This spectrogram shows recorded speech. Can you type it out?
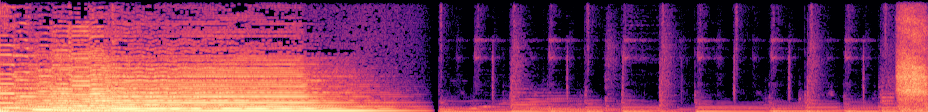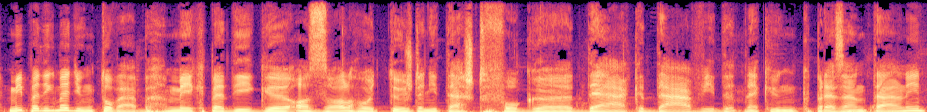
Mi pedig megyünk tovább, mégpedig azzal, hogy tőzsdenyítást fog Deák Dávid nekünk prezentálni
